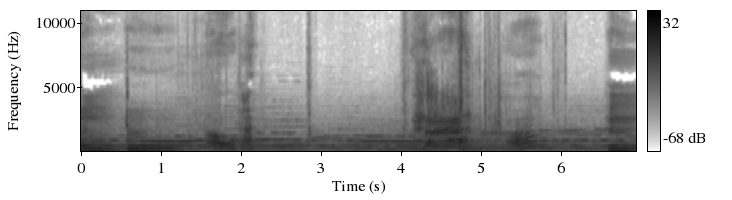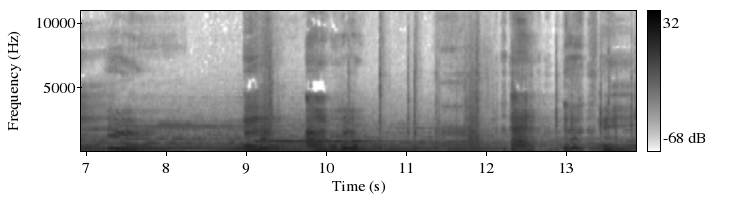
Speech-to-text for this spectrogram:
Oh. Huh? Huh? Hmm. Hmm. Hmm. Uh. Hmm. Uh. Hmm.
